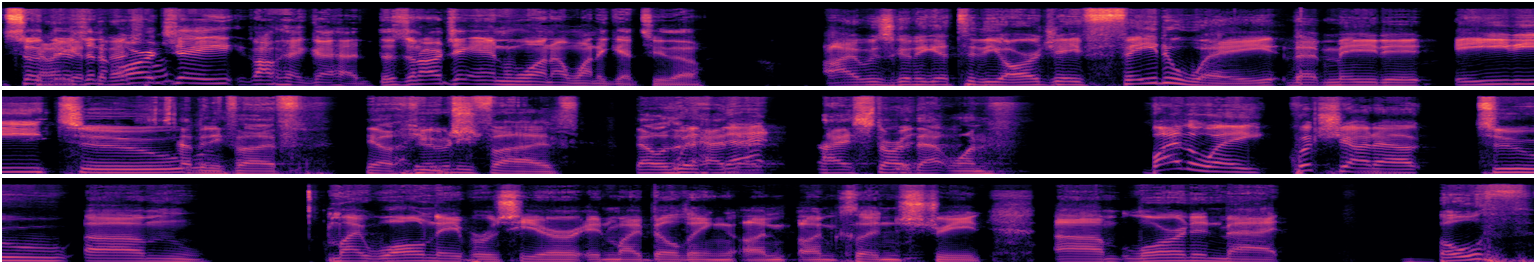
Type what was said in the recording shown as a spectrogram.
so Can there's an the next RJ. Okay, go ahead. There's an RJ and one I want to get to though. I was going to get to the RJ fadeaway that made it 80 to 75. Yeah, huge. 75. That was With I had that- that, I started with- that one. By the way, quick shout out to um, my wall neighbors here in my building on, on Clinton Street, um, Lauren and Matt, both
